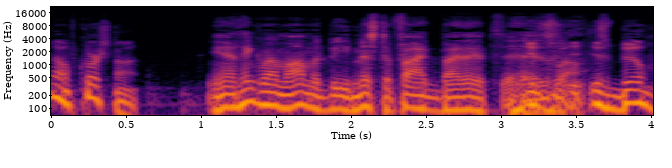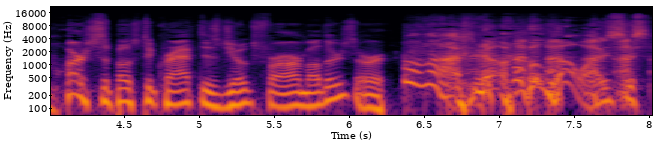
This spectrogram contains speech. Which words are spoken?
no. Of course not. Yeah, I think my mom would be mystified by that uh, as well. is Bill Maher supposed to craft his jokes for our mothers, or Well, no, no, no. I was just,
